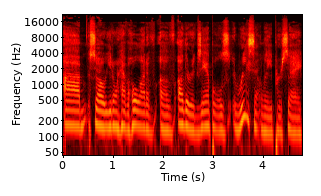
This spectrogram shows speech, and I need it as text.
Um, so you don't have a whole lot of, of other examples recently per se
